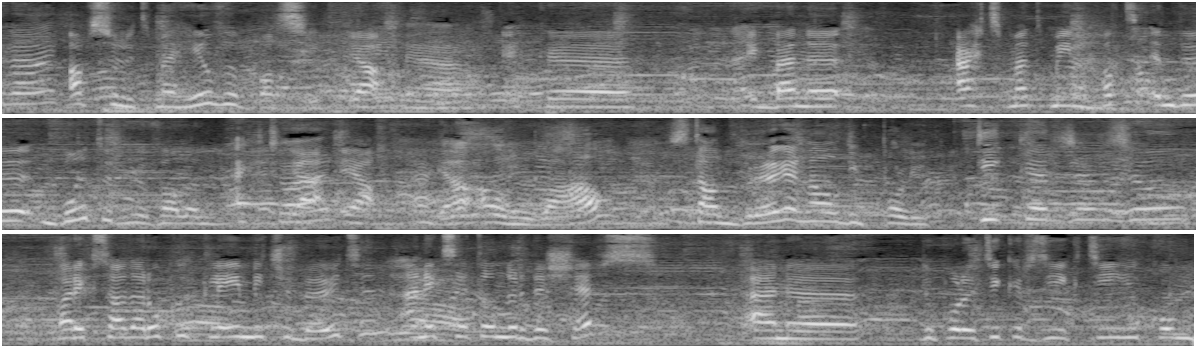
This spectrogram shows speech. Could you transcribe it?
graag? Absoluut, met heel veel passie. Ja. ja. Ik, uh, ik ben echt met mijn hat in de boter gevallen. Echt waar? Ja, ja, ja alhoewel. Stad Brugge en al die politiekers en zo. Maar ik sta daar ook een klein beetje buiten. En ik zit onder de chefs. En uh, de politiekers die ik tegenkom,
